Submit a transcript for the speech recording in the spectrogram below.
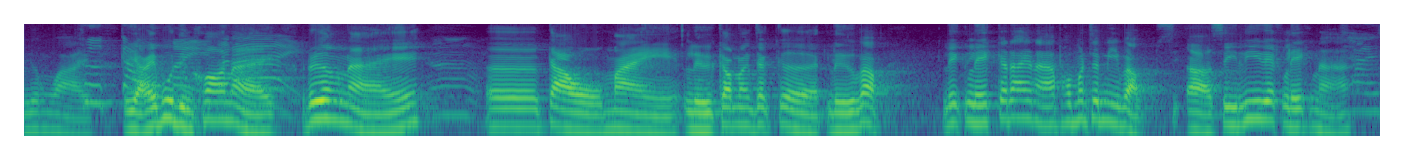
เรื่องวายคือเก่าอยากให้พูดถึงข้อไหน ใหม่ก็ได้ เรื่องไหนอืม เออเก่าใหม่หรือกำลังจะเกิดหรือแบบเล็กๆ ก็ได้นะ เพราะมันจะมีแบบเอ่อซีรีส์เล็กๆ นะ ใช่ใช่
